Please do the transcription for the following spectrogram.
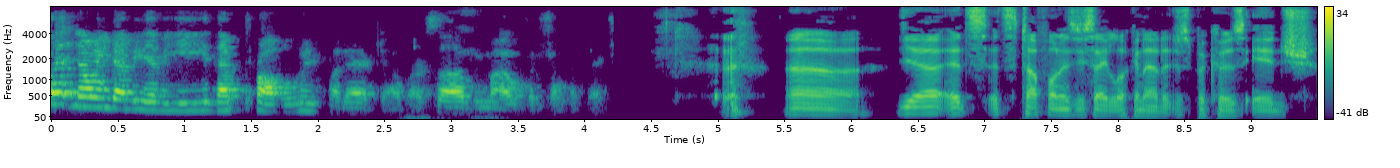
But knowing WWE, they'll probably put Edge over, so that'll be my official prediction. Uh, yeah, it's it's a tough one as you say, looking at it, just because Edge,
